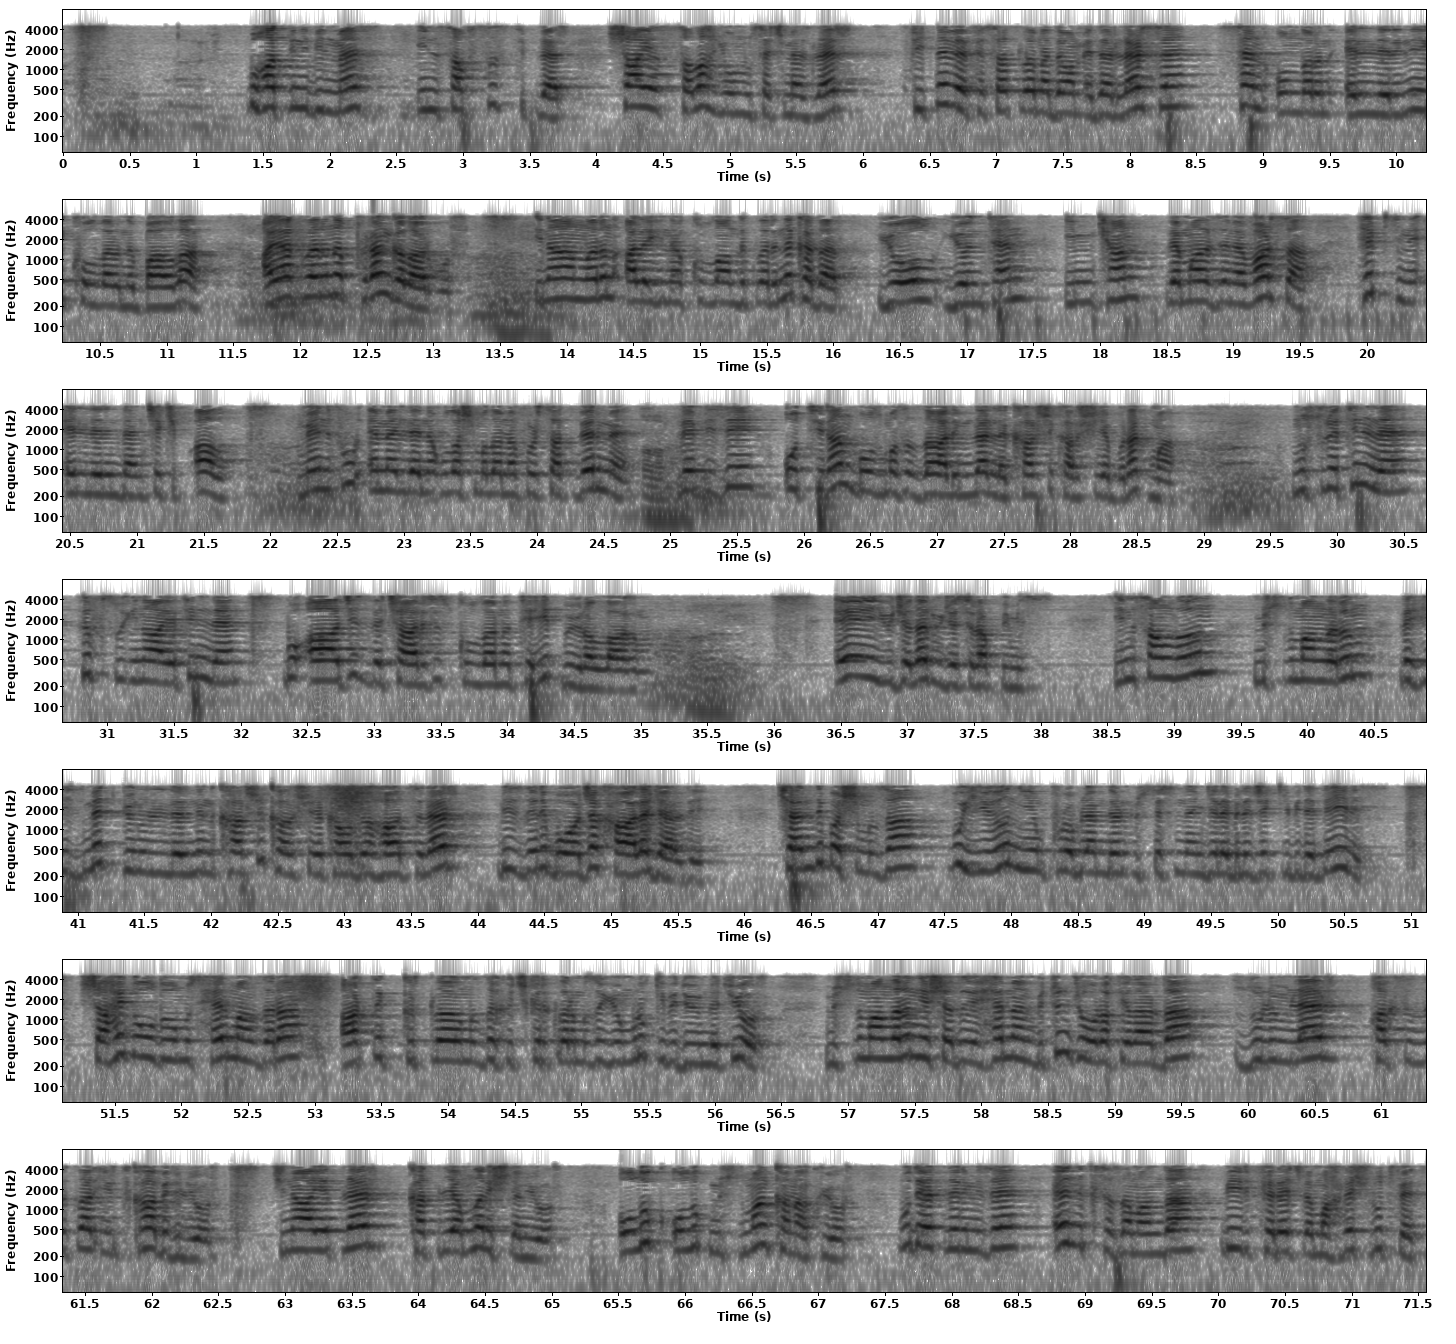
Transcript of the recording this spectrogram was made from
Bu haddini bilmez, insafsız tipler şayet salah yolunu seçmezler, fitne ve fesatlarına devam ederlerse sen onların ellerini kollarını bağla, ayaklarına prangalar vur. İnananların aleyhine kullandıkları ne kadar yol, yöntem, imkan ve malzeme varsa hepsini ellerinden çekip al. Menfur emellerine ulaşmalarına fırsat verme Amin. ve bizi o tiran bozması zalimlerle karşı karşıya bırakma. Nusretinle, hıfzu inayetinle bu aciz ve çaresiz kullarını teyit buyur Allah'ım. Ey yüceler yücesi Rabbimiz! İnsanlığın, Müslümanların ve hizmet gönüllülerinin karşı karşıya kaldığı hadiseler bizleri boğacak hale geldi. Kendi başımıza bu yığın yığın problemlerin üstesinden gelebilecek gibi de değiliz. Şahit olduğumuz her manzara artık gırtlağımızda hıçkırıklarımızı yumruk gibi düğümletiyor. Müslümanların yaşadığı hemen bütün coğrafyalarda zulümler, haksızlıklar irtikab ediliyor. Cinayetler, katliamlar işleniyor. Oluk oluk Müslüman kan akıyor. Bu dertlerimize en kısa zamanda bir fereç ve mahreç lütfet.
